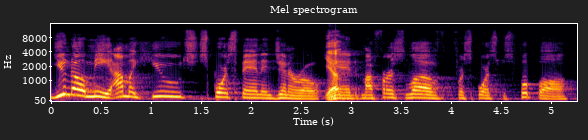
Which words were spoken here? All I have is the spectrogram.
you know me i'm a huge sports fan in general. Yep. and my first love for sports was football.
